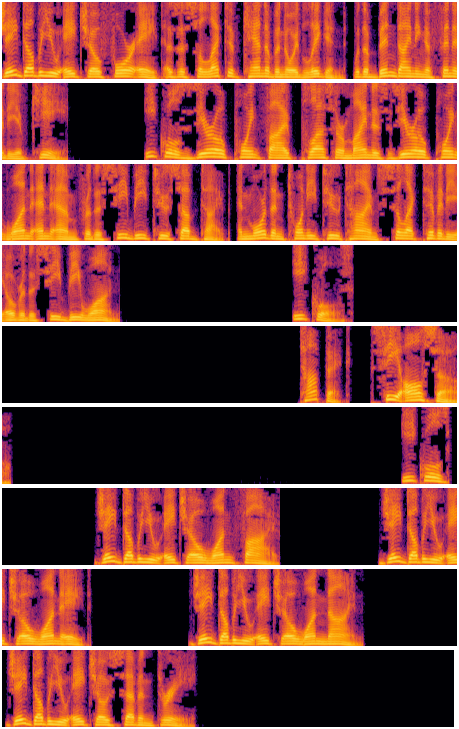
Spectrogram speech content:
JWH048 is a selective cannabinoid ligand, with a binding affinity of Ki equals 0.5 plus or minus 0.1 nm for the CB2 subtype, and more than 22 times selectivity over the CB1. Equals. Topic. See also. Equals. JWH015 JWH018 JWH019 JWH073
